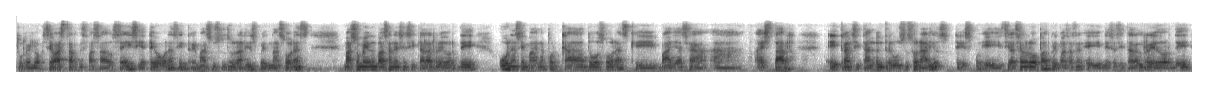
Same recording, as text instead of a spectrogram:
tu reloj se va a estar desfasado 6, 7 horas, y entre más usos horarios, pues más horas. Más o menos vas a necesitar alrededor de una semana por cada dos horas que vayas a, a, a estar eh, transitando entre usos horarios. Entonces, eh, si vas a Europa, pues vas a eh, necesitar alrededor de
